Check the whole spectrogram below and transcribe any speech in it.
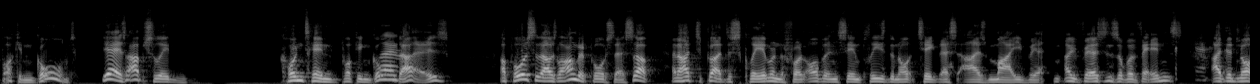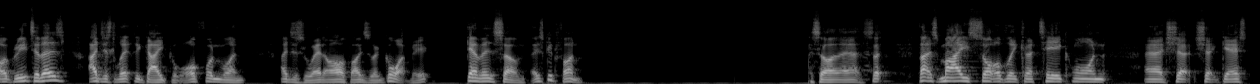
fucking gold. Yeah, it's absolute content fucking gold. That is. I posted. I was like, I'm going to post this up, and I had to put a disclaimer in the front of it and saying, please do not take this as my my versions of events. I did not agree to this. I just let the guy go off on one. I just went off. I was like, go on, mate, give it some. It's good fun. So, uh, so that's my sort of like of take on uh, shit shit guests.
